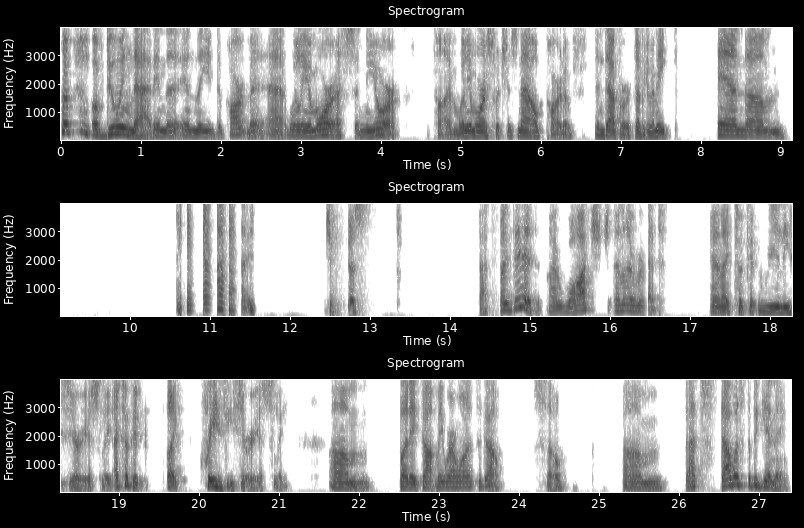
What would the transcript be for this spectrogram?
of doing that in the in the department at William Morris in New York at the time William Morris which is now part of Endeavor WME and um yeah, just what I did. I watched and I read, and I took it really seriously. I took it like crazy seriously, um, but it got me where I wanted to go. So um, that's that was the beginning.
